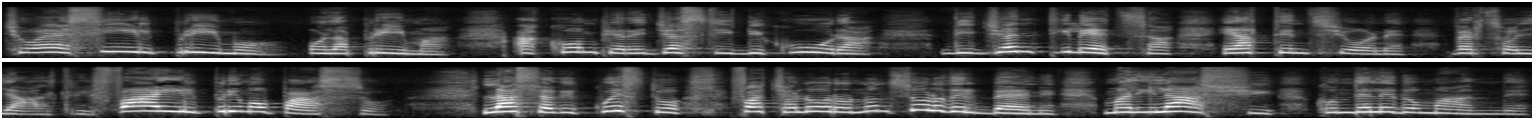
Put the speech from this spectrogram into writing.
cioè sii il primo o la prima a compiere gesti di cura, di gentilezza e attenzione verso gli altri. Fai il primo passo. Lascia che questo faccia loro non solo del bene, ma li lasci con delle domande.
